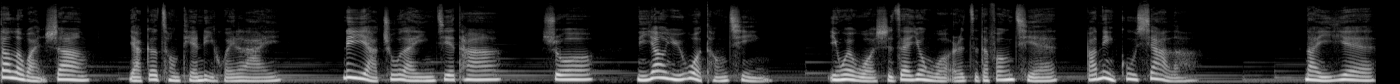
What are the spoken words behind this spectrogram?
到了晚上，雅各从田里回来。利亚出来迎接他，说：“你要与我同寝，因为我实在用我儿子的风茄把你顾下了。”那一夜，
